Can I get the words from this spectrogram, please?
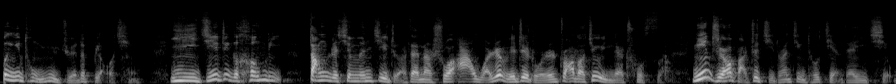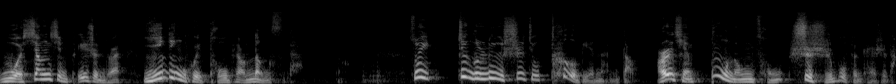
悲痛欲绝的表情，以及这个亨利当着新闻记者在那说啊，我认为这种人抓到就应该处死。你只要把这几段镜头剪在一起，我相信陪审团一定会投票弄死他。所以这个律师就特别难当。而且不能从事实部分开始打，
